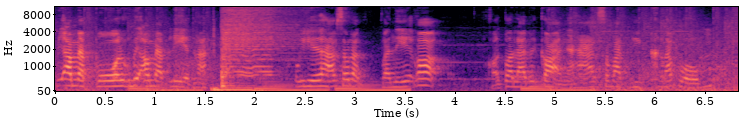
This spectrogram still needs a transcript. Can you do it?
ไม่เอาแบบโปรก็ไม่เอาแบบเรียดนะ โอเคนะครับสำหรับวันนี้ก็ขอตัวลาไปก่อนนะฮะ สวัสดีครับผม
